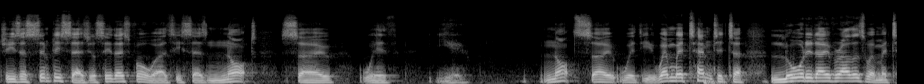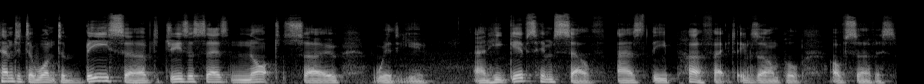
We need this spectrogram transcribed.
Jesus simply says, you'll see those four words, he says, Not so with you. Not so with you. When we're tempted to lord it over others, when we're tempted to want to be served, Jesus says, Not so with you. And he gives himself as the perfect example of service.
